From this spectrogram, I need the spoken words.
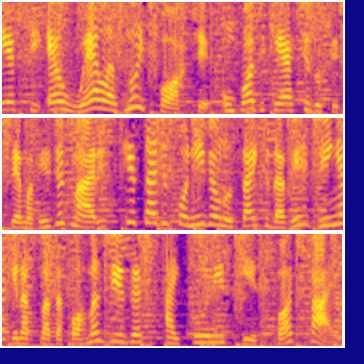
Esse é o Elas no Esporte, um podcast do Sistema Verdes Mares que está disponível no site da Verdinha e nas plataformas Deezer, iTunes e Spotify.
